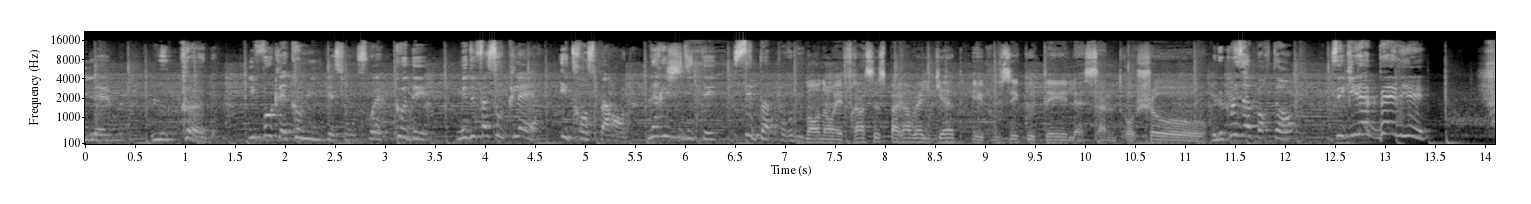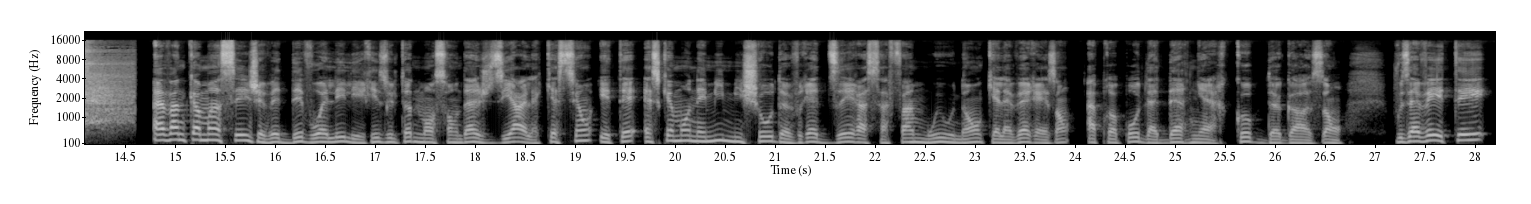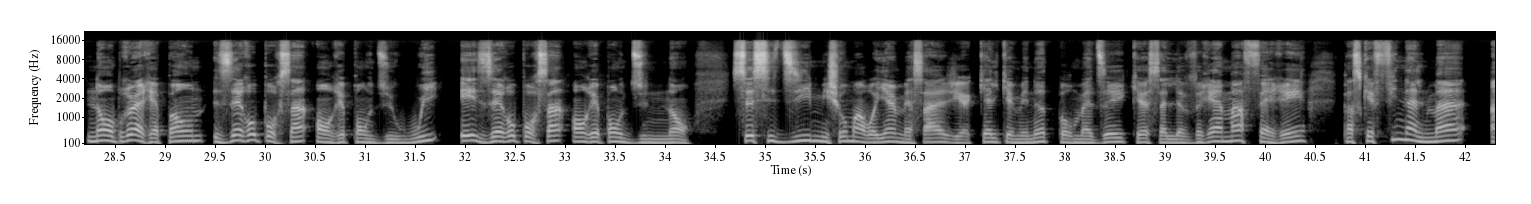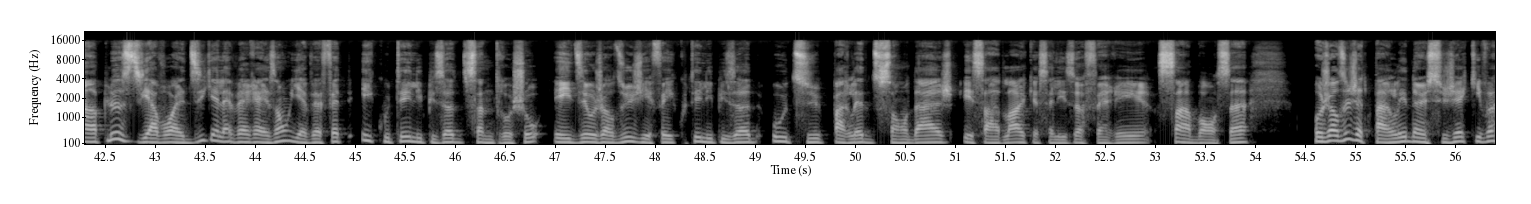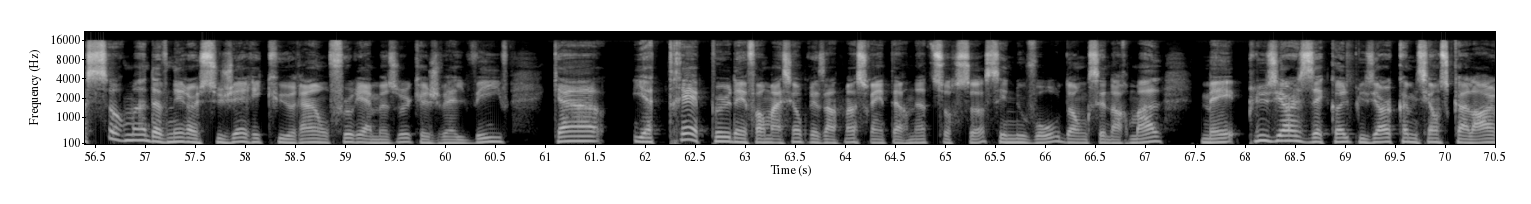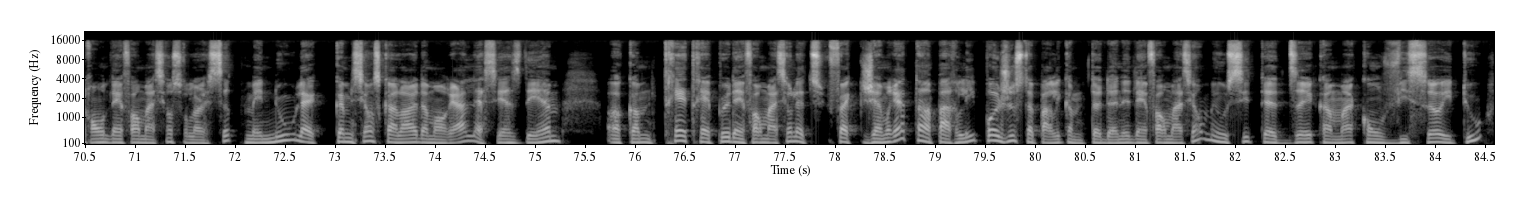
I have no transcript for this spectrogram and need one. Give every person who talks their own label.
Speaker 1: il aime le code. Il faut que la communication soit codée, mais de façon claire et transparente. La rigidité, c'est pas pour nous.
Speaker 2: Mon nom est Francis parent et vous écoutez le Sandro Show.
Speaker 1: Mais le plus important, c'est qu'il est bélier.
Speaker 3: Avant de commencer, je vais dévoiler les résultats de mon sondage d'hier. La question était est-ce que mon ami Michaud devrait dire à sa femme oui ou non qu'elle avait raison à propos de la dernière coupe de gazon? Vous avez été nombreux à répondre. 0% ont répondu oui et 0% ont répondu non. Ceci dit, Michaud m'a envoyé un message il y a quelques minutes pour me dire que ça l'a vraiment fait rire parce que finalement, en plus d'y avoir dit qu'elle avait raison, il avait fait écouter l'épisode du Sandro Show et il dit aujourd'hui, j'ai fait écouter l'épisode où tu parlais du sondage et ça a l'air que ça les a fait rire sans bon sens. Aujourd'hui, je vais te parler d'un sujet qui va sûrement devenir un sujet récurrent au fur et à mesure que je vais le vivre, car il y a très peu d'informations présentement sur Internet sur ça. C'est nouveau, donc c'est normal mais plusieurs écoles, plusieurs commissions scolaires ont de l'information sur leur site, mais nous, la commission scolaire de Montréal, la CSDM, a comme très, très peu d'informations là-dessus. Fait que j'aimerais t'en parler, pas juste te parler comme te donner de l'information, mais aussi te dire comment qu'on vit ça et tout.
